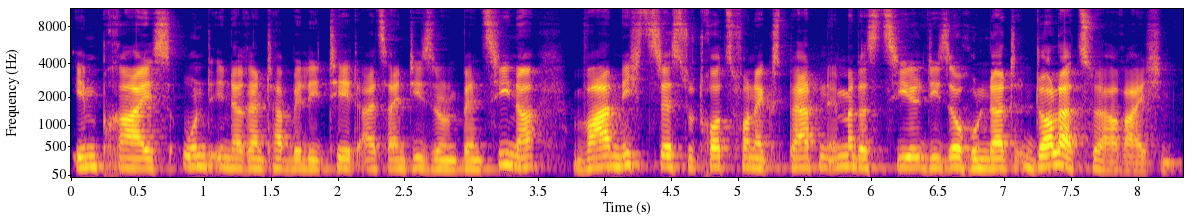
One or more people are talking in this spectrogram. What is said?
im Preis und in der Rentabilität als ein Diesel und Benziner, war nichtsdestotrotz von Experten immer das Ziel, diese 100 Dollar zu erreichen.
